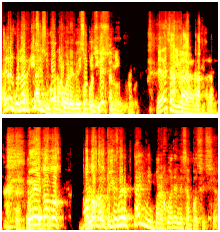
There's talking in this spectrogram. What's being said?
ser regular, eso es otro, para jugar en esa posición. nivel también. Le da ese nivel a Muy bien, vamos. Vamos con hay que tener timing para jugar en esa posición.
